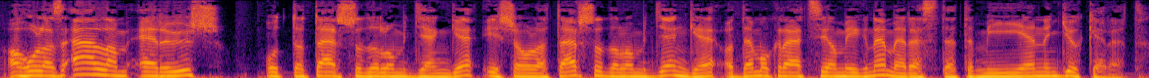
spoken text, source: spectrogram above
Ahol az állam erős, ott a társadalom gyenge, és ahol a társadalom gyenge, a demokrácia még nem eresztett mélyen gyökeret.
